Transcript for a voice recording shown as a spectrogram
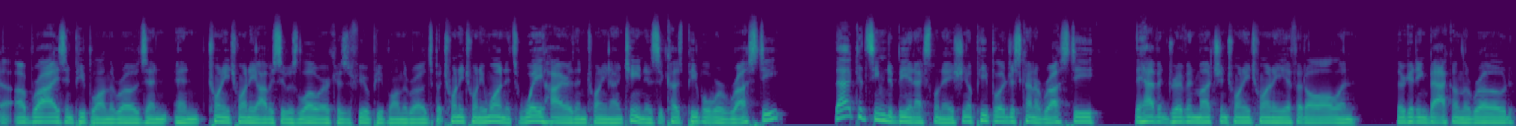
a rise in people on the roads and and 2020 obviously was lower because fewer people on the roads but 2021 it's way higher than 2019 is it because people were rusty? That could seem to be an explanation. You know people are just kind of rusty. They haven't driven much in 2020 if at all and they're getting back on the road.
